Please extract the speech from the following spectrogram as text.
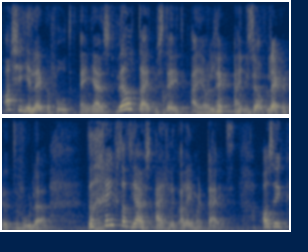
als je je lekker voelt en juist wel tijd besteedt aan, jou, aan jezelf lekkerder te voelen, dan geeft dat juist eigenlijk alleen maar tijd. Als ik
